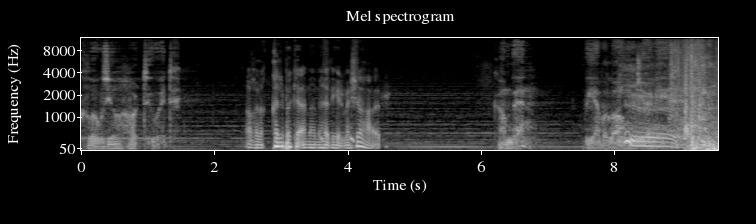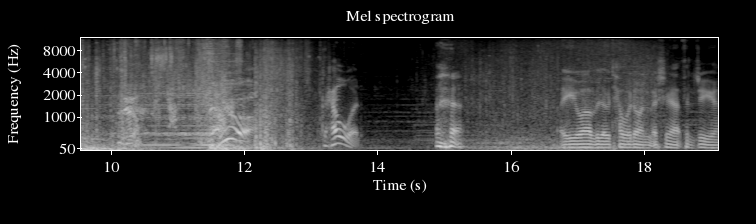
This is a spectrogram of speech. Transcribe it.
Close your heart to it. أغلق قلبك أمام هذه المشاعر Come then. We have a long journey. تحول أيوه بدأوا يتحولون لاشياء ثلجية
